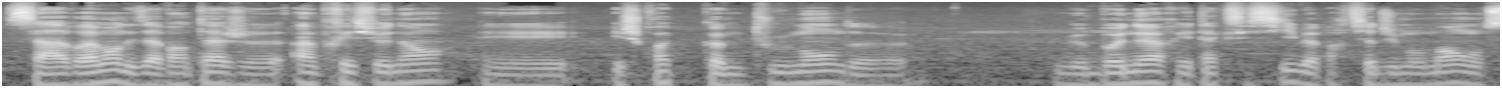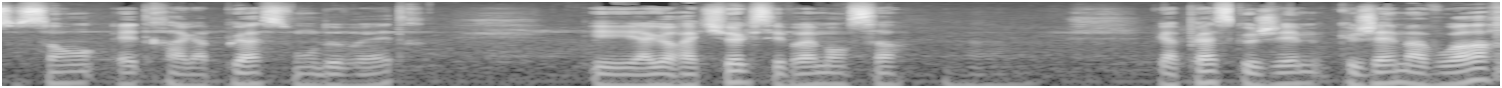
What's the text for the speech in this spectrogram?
ça a vraiment des avantages euh, impressionnants et, et je crois que comme tout le monde, euh, le bonheur est accessible à partir du moment où on se sent être à la place où on devrait être. Et à l'heure actuelle, c'est vraiment ça. Euh, la place que j'aime que j'aime avoir,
